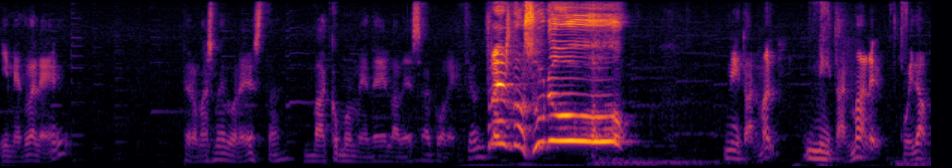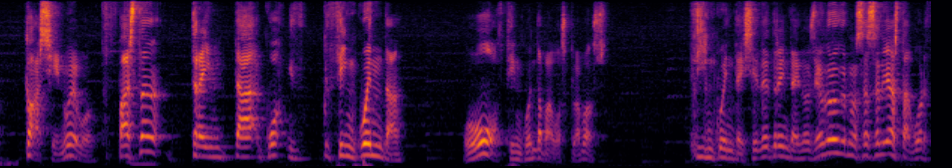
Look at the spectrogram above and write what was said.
Y me duele, ¿eh? Pero más me duele esta. Va como me dé la de esa colección. ¡3, 2, 1! Ni tan mal. Ni tan mal, ¿eh? Cuidado. Casi nuevo. Pasta 30... 50. Oh, 50 pavos clavos. 57-32. Yo creo que nos ha salido hasta worth.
